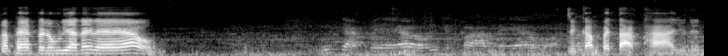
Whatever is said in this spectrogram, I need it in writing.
น้าแพทย์ไปโรงเรียนได้แล้วรู้จักแล้วรู้จักฟาร์มแล้วจะกลับไปตากผ่าอยู่เด่น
